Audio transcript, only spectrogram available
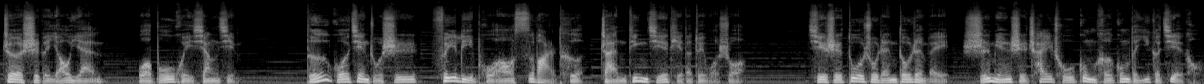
这是个谣言，我不会相信。德国建筑师菲利普·奥斯瓦尔特斩钉截铁地对我说：“其实多数人都认为石棉是拆除共和宫的一个借口，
